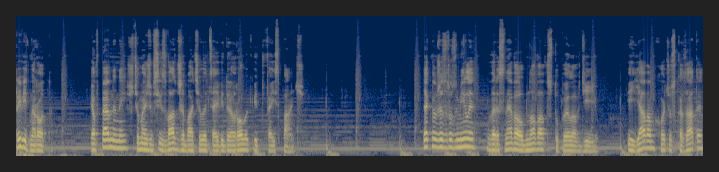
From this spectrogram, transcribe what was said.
Привіт, народ! Я впевнений, що майже всі з вас вже бачили цей відеоролик від FacePunch. Як ви вже зрозуміли, вереснева обнова вступила в дію. І я вам хочу сказати,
